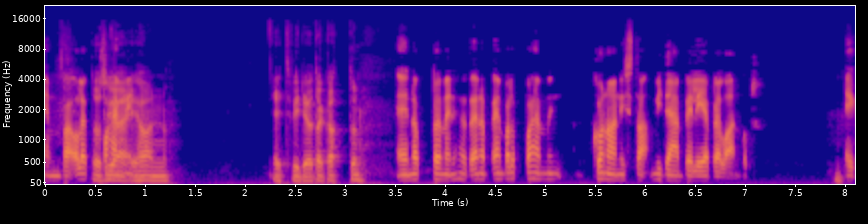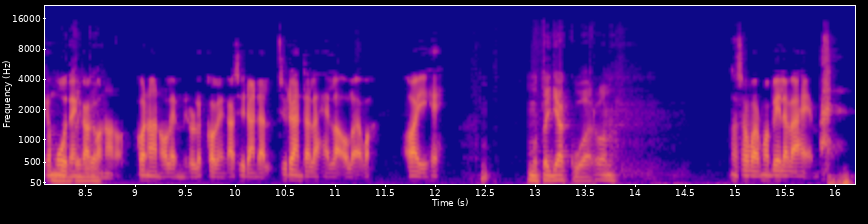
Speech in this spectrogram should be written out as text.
Hmm. Enpä ole Tosiaan pahemmin... ihan et videota kattonut. En ole, en, enpä ole pahemmin Konanista mitään peliä pelannut. Eikä muutenkaan Konan, Konan ole minulle kovinkaan sydäntä, sydäntä lähellä oleva aihe. Mutta Jaguar on. No se on varmaan vielä vähemmän.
